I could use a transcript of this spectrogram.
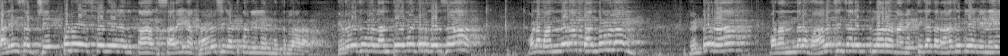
కనీసం చెప్పులు వేసుకొని లేదు సరైన గోసి కట్టుకొని లేదు మిత్రులారా. ఈరోజు వాళ్ళు అంతేమంటారు తెలుసా? మనం అందరం బంధువులం. వింటుర్రా? మనందరం ఆలోచించాలి మిత్రులారా. నా వ్యక్తిగత రాజకీయ నేను ఏ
